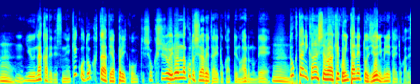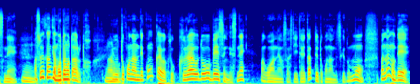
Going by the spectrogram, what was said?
うん。いう中でですね結構ドクターってやっぱりこう職種上いろんなこと調べたりとかっていうのがあるのでうん。ドクターに関しては結構インターネットを自由に見れたりとかですね、うんまあ、そういう関係はもともとあると。いうとこなんで今回はクラウドをベースにですね、まあ、ご案内をさせていただいたっていうところなんですけども、まあ、なので、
